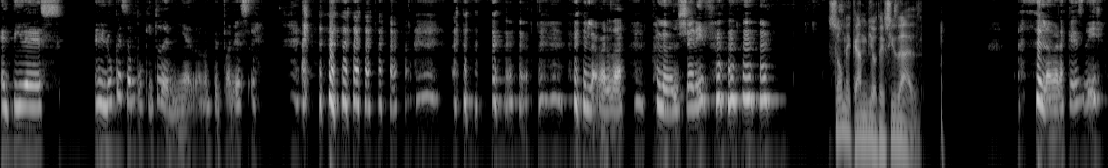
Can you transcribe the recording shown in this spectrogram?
El pibe es. El Luca está un poquito de miedo, ¿no te parece? La verdad, con lo del sheriff. So me cambio de ciudad. La verdad que sí.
